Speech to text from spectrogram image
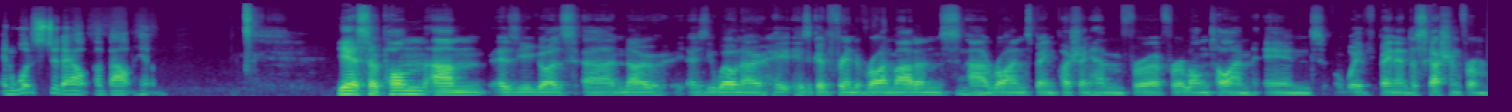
and what stood out about him. Yeah, so Pom, um, as you guys uh, know, as you well know, he, he's a good friend of Ryan Martin's. Uh, mm-hmm. Uh, Ryan's been pushing him for a, for a long time, and we've been in discussion from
